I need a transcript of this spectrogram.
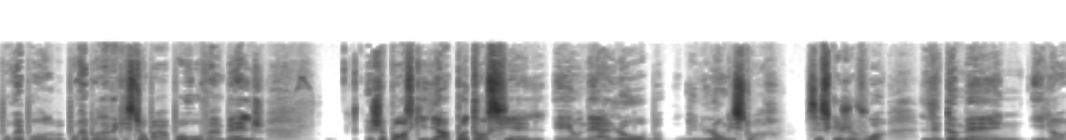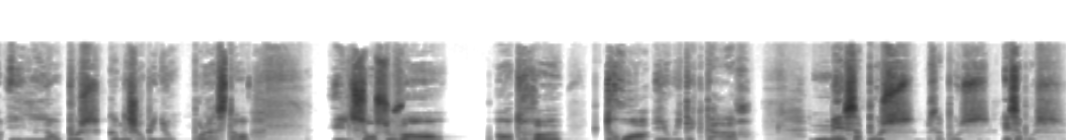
pour répondre, pour répondre à ta question par rapport au vin belge, je pense qu'il y a un potentiel et on est à l'aube d'une longue histoire. C'est ce que je vois. Les domaines, il en, il en comme des champignons pour l'instant. Ils sont souvent entre 3 et 8 hectares, mais ça pousse, ça pousse et ça pousse.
